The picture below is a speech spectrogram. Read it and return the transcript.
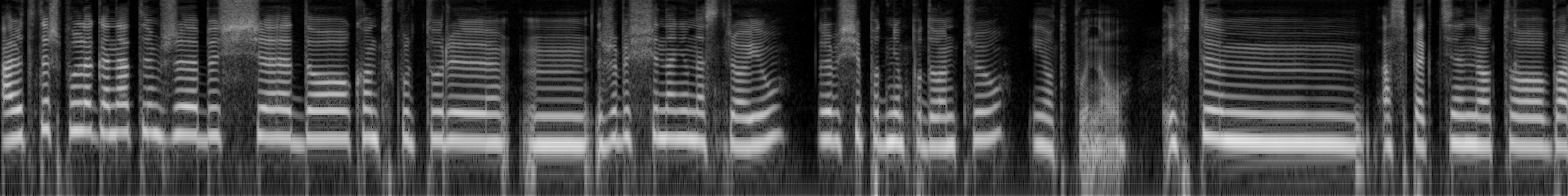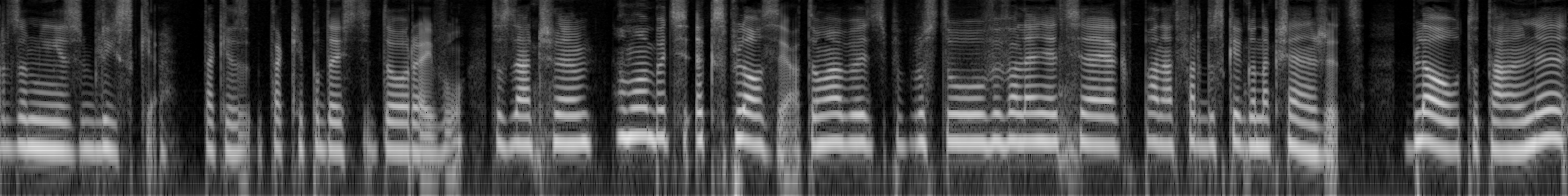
Ale to też polega na tym, żebyś się do kontrkultury, yy, żebyś się na nią nastroił, żebyś się pod nią podłączył i odpłynął. I w tym aspekcie, no to bardzo mi jest bliskie takie, takie podejście do rave'u. To znaczy, to ma być eksplozja, to ma być po prostu wywalenie cię jak pana Twardowskiego na księżyc. Blow totalny,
